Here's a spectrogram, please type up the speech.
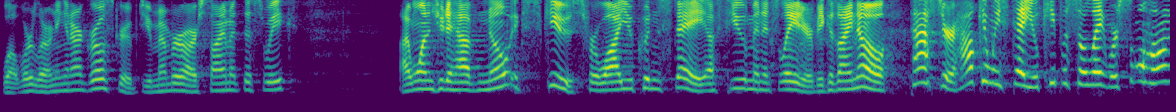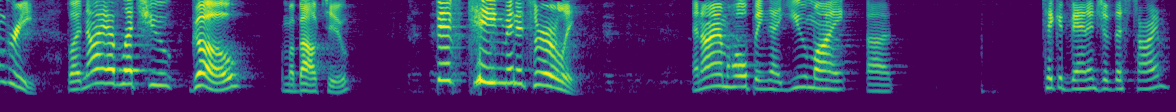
what we're learning in our growth group. Do you remember our assignment this week? I wanted you to have no excuse for why you couldn't stay a few minutes later because I know, Pastor, how can we stay? You'll keep us so late. We're so hungry. But now I have let you go, I'm about to, 15 minutes early. And I am hoping that you might uh, take advantage of this time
